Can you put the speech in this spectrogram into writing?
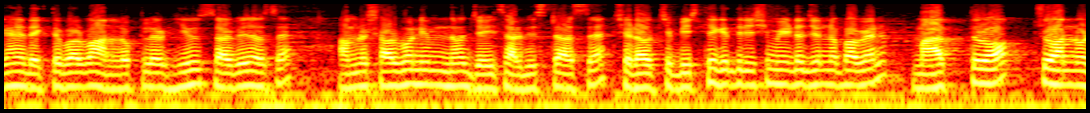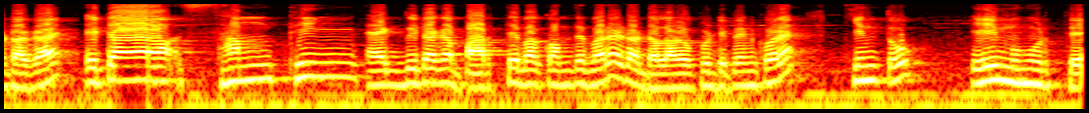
এখানে দেখতে পারব আনলক টুলের হিউজ সার্ভিস আছে। আমরা সর্বনিম্ন যেই সার্ভিসটা আছে, সেটা হচ্ছে বিশ থেকে তিরিশ মিনিটের জন্য পাবেন। মাত্র চুয়ান্ন টাকায়। এটা সামথিং এক, দুই টাকা বাড়তে বা কমতে পারে, এটা ডলার উপর ডিপেন্ড করে। কিন্তু এই মুহূর্তে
